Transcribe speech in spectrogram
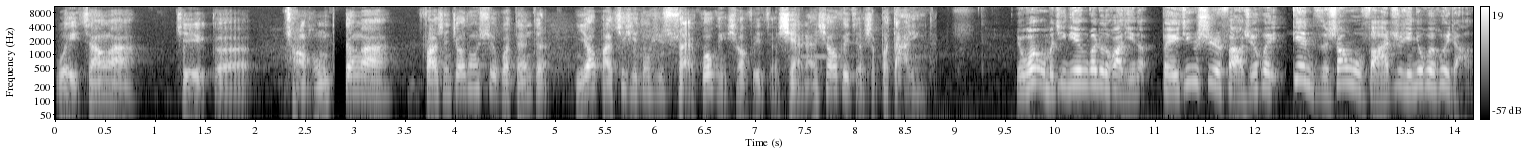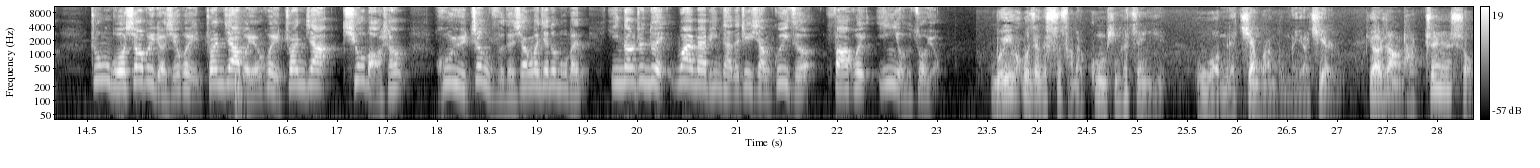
违章啊、这个闯红灯啊、发生交通事故等等，你要把这些东西甩锅给消费者，显然消费者是不答应的。有关我们今天关注的话题呢，北京市法学会电子商务法治研究会会长、中国消费者协会专家委员会专家邱宝昌呼吁政府的相关监督部门应当针对外卖平台的这项规则发挥应有的作用，维护这个市场的公平和正义。我们的监管部门要介入，要让他遵守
